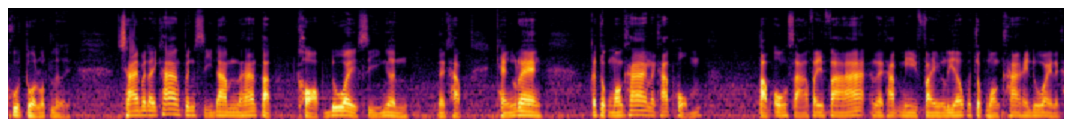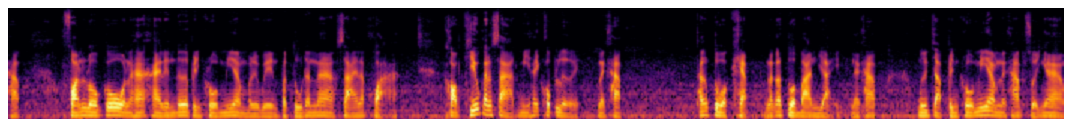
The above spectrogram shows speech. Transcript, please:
คู่ตัวรถเลยชายบันไดข้างเป็นสีดำนะฮะตัดขอบด้วยสีเงินนะครับ แข็งแรง กระจกมองข้างนะครับ ผมปรับองศาไฟฟ้านะครับ มีไฟเลี้ยวกระจกมองข้างให้ด้วยนะครับ ฟอนต์โลโก้นะฮะไฮเลนเดอร์เป็นโครเมียมบริเวณประตูด้านหน้าซ้ายและขวา ขอบคิ้วกันศาสตร์มีให้ครบเลยนะครับ ทั้งตัวแคปแล้วก็ตัวบานใหญ่นะครับ มือจับเป็นโครเมียมนะครับ สวยงาม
